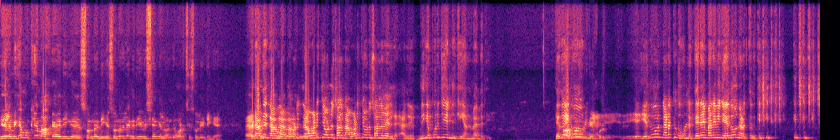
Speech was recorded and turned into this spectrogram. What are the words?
இதுல மிக முக்கியமாக நீங்க சொன்ன நீங்க சொன்னதுல நிறைய விஷயங்கள் வந்து உடைச்சு சொல்லிட்டீங்க. அது நான் நான் உடச்சி சொல்ல நான் உடச்சி ஒண்ணு சொல்லவே இல்லை. அது நீங்க புரிஞ்சுக்கிட்டு இருக்கீங்க அந்த மாதிரி. ஏதோ ஏதோ ஏதோ நடக்குது உள்ள. திரைமறைவில் ஏதோ நடக்குது. கிச் கிச் கிச் கிச் கிச் கிச்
